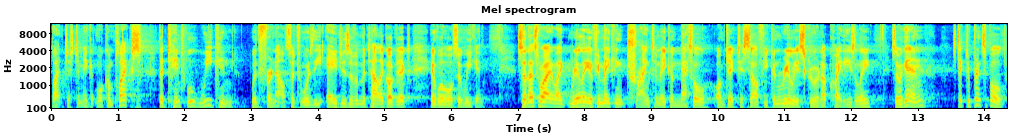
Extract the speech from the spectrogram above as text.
But just to make it more complex, the tint will weaken with Fresnel. So towards the edges of a metallic object, it will also weaken. So that's why, like, really, if you're making, trying to make a metal object yourself, you can really screw it up quite easily. So again, stick to principled.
